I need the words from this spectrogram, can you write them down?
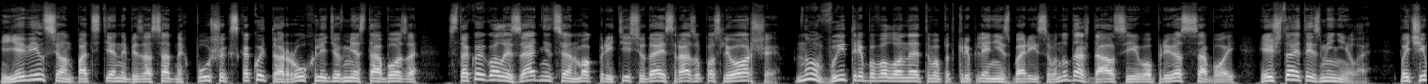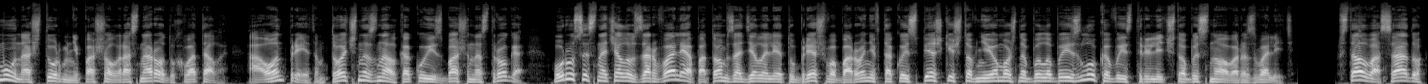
Явился он под стены без осадных пушек с какой-то рухлядью вместо обоза. С такой голой задницей он мог прийти сюда и сразу после Орши. Ну, вытребовал он этого подкрепления из Борисова, ну, дождался его, привез с собой. И что это изменило? Почему на штурм не пошел, раз народу хватало? А он при этом точно знал, какую из башен Острога урусы сначала взорвали, а потом заделали эту брешь в обороне в такой спешке, что в нее можно было бы из лука выстрелить, чтобы снова развалить. Встал в осаду,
